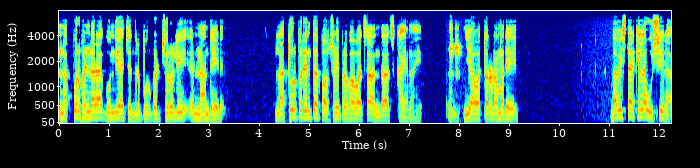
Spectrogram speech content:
नागपूर भंडारा गोंदिया चंद्रपूर गडचिरोली नांदेड लातूरपर्यंत पावसाळी प्रभावाचा अंदाज कायम आहे. या वातावरणामध्ये बावीस तारखेला उशिरा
